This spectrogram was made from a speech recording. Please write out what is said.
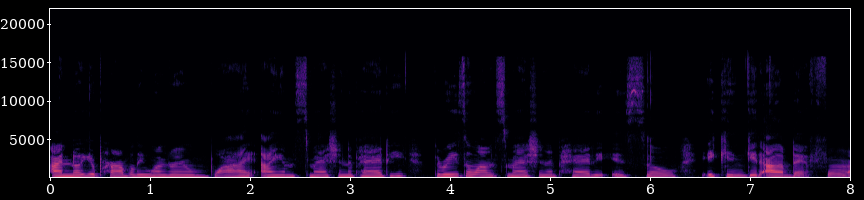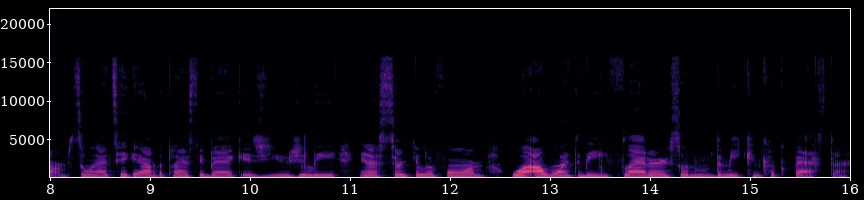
I know you're probably wondering why I am smashing the patty. The reason why I'm smashing the patty is so it can get out of that form. So when I take it out of the plastic bag, it's usually in a circular form. Well, I want it to be flatter so the meat can cook faster.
